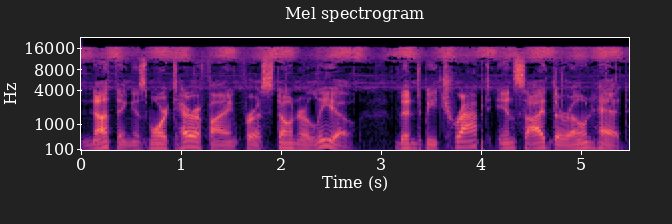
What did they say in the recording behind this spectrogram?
nothing is more terrifying for a stoner Leo than to be trapped inside their own head,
